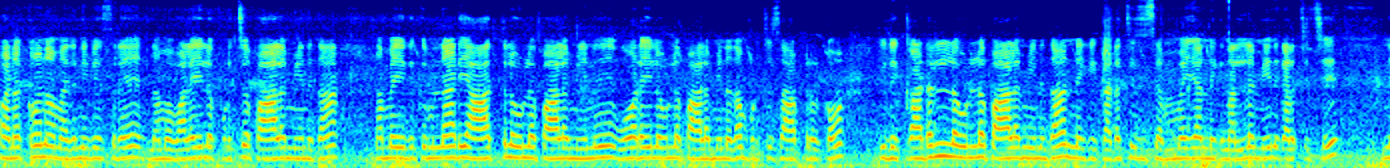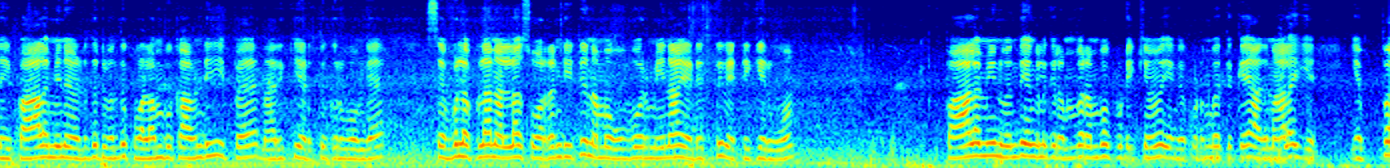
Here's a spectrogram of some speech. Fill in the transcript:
வணக்கம் நான் மதனி பேசுகிறேன் நம்ம வலையில் பிடிச்ச பாலை மீன் தான். நம்ம இதுக்கு முன்னாடி ஆற்றுல உள்ள பாலை மீன் ஓடையில் உள்ள பாலை மீனை தான் பிடிச்சி சாப்பிட்ருக்கோம் இது கடலில் உள்ள பாலை மீன் தான். இன்றைக்கி கிடச்சிச்சு செம்மையாக இன்றைக்கி நல்ல மீன் கிடச்சிச்சு. இன்னைக்கு பாலை மீனை எடுத்துகிட்டு வந்து குழம்புக்காண்டி இப்போ நறுக்கி எடுத்துக்கிருவோங்க. செவ்வளப்புலாம் நல்லா சுரண்டிட்டு நம்ம ஒவ்வொரு மீனாக எடுத்து வெட்டிக்கிருவோம். பாலை மீன் வந்து எங்களுக்கு ரொம்ப ரொம்ப பிடிக்கும் எங்கள் குடும்பத்துக்கு. அதனால எ எப்போ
